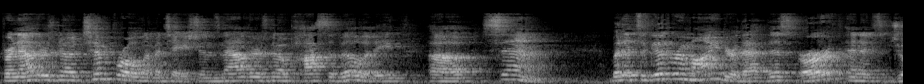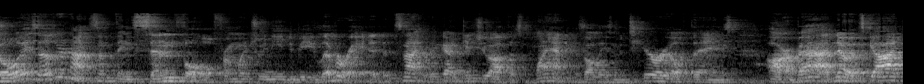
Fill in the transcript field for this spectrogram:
for now there's no temporal limitations. Now there's no possibility of sin. But it's a good reminder that this earth and its joys, those are not something sinful from which we need to be liberated. It's not, we've got to get you off this planet because all these material things are bad. No, it's God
